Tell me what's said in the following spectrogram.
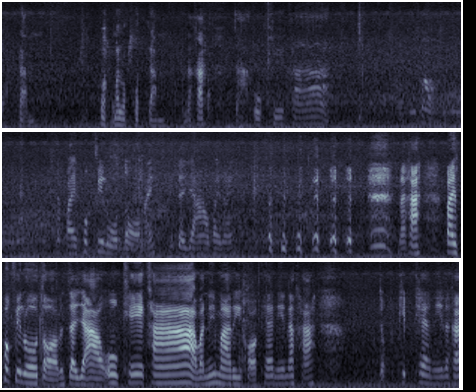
กวักดำกวักมรกตดำนะคะจ้าโอเคค่ะตอนนี้ก็จะไปพวกฟิโลต่อไหมที่จะยาวไปไหมนะคะ ไปพวกฟิโลต่อมันจะยาวโอเคค่ะ วันนี้มารีขอแค่นี้นะคะ จบคลิปแค่นี้นะคะ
